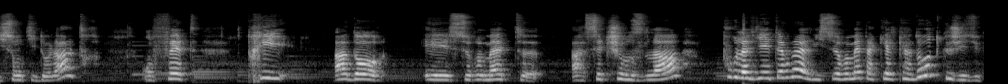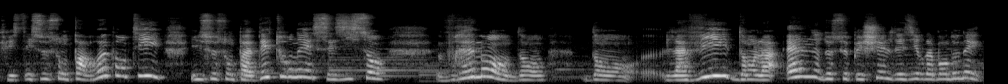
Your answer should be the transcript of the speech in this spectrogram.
sont idolâtres, en fait, prient, adorent et se remettent à cette chose-là pour la vie éternelle. Ils se remettent à quelqu'un d'autre que Jésus-Christ. Ils ne se sont pas repentis, ils ne se sont pas détournés, saisissant vraiment dans, la vie, dans la haine de ce péché, le désir d'abandonner.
